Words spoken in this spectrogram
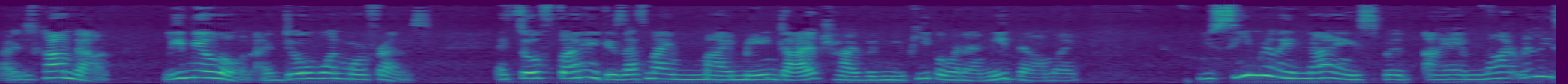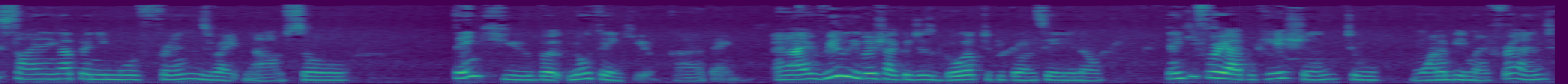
Right? Just calm down. Leave me alone. I don't want more friends. It's so funny because that's my, my main diatribe with new people when I meet them. I'm like, you seem really nice, but I am not really signing up any more friends right now. So thank you, but no thank you kind of thing. And I really wish I could just go up to people and say, you know, thank you for your application to want to be my friend.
